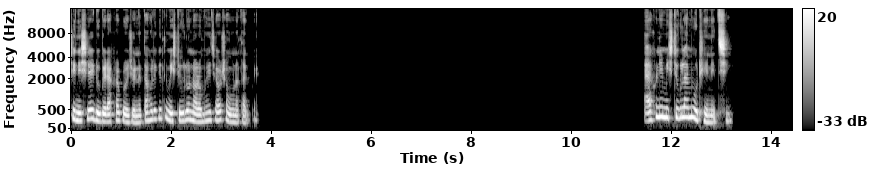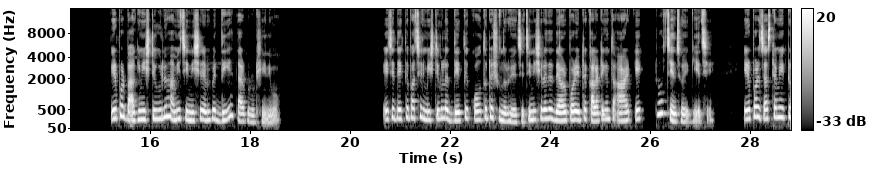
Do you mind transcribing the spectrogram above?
চিনি শিরায় ডুবে রাখার প্রয়োজনে তাহলে কিন্তু মিষ্টিগুলো নরম হয়ে যাওয়ার সম্ভাবনা থাকবে। এখন এই মিষ্টিগুলো আমি উঠিয়ে নিচ্ছি। এরপর বাকি মিষ্টিগুলো আমি চিনি শিরা এভাবে দিয়ে তারপর উঠিয়ে নেব। এই যে দেখতে পাচ্ছেন মিষ্টিগুলো দেখতে কতটা সুন্দর হয়েছে। চিনি সেরাতে দেওয়ার পরে এটার কালারটা কিন্তু আর একটু চেঞ্জ হয়ে গিয়েছে। এরপর জাস্ট আমি একটু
